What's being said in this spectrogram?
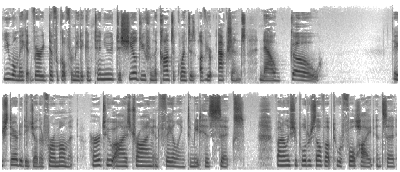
you will make it very difficult for me to continue to shield you from the consequences of your actions. Now go! They stared at each other for a moment, her two eyes trying and failing to meet his six. Finally, she pulled herself up to her full height and said,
